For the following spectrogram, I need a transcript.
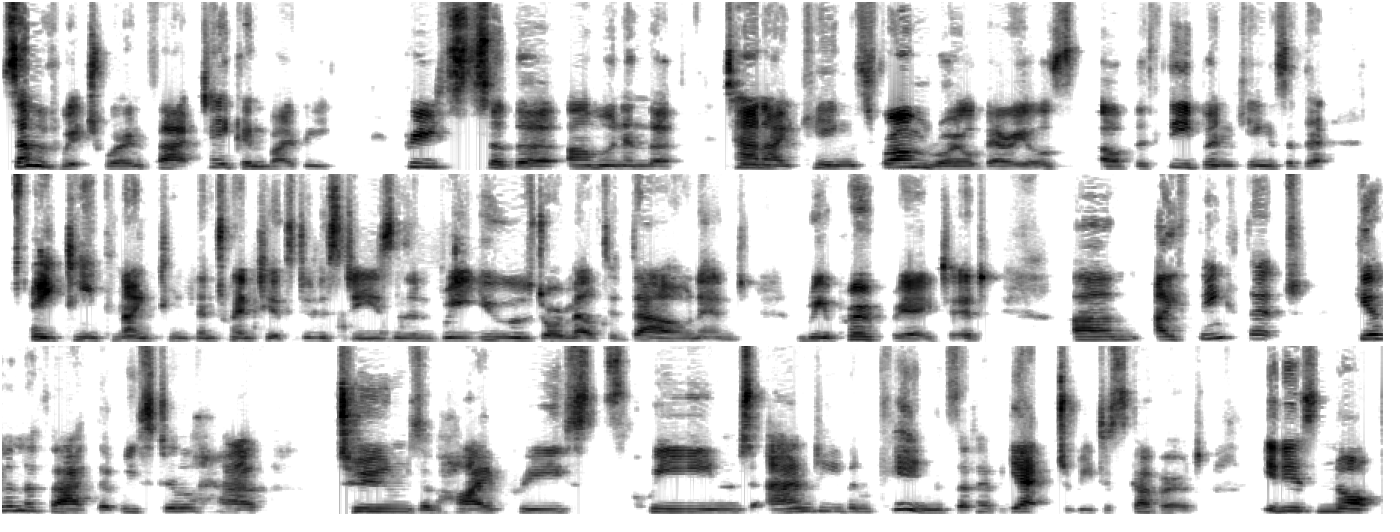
some of which were in fact taken by the priests of the Amun and the Tanite kings from royal burials of the Theban kings of the 18th, 19th, and 20th dynasties, and then reused or melted down and reappropriated. Um, I think that given the fact that we still have tombs of high priests, queens, and even kings that have yet to be discovered, it is not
